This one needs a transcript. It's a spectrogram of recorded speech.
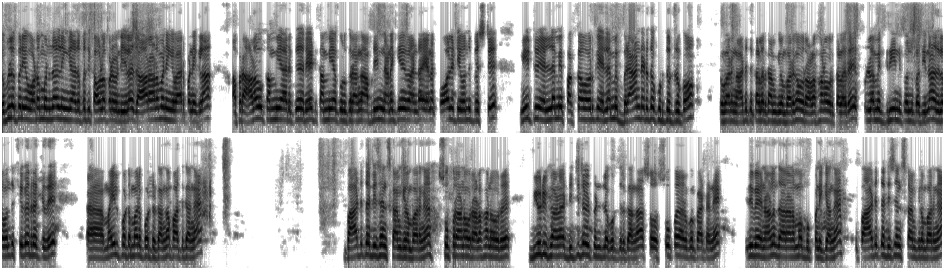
எவ்வளோ எவ்வளவு பெரிய உடம்பு இருந்தாலும் நீங்க அதை பத்தி கவலைப்பட வேண்டியதில்லை. தாராளமா நீங்க வேர் பண்ணிக்கலாம். அப்புறம் அளவு கம்மியா இருக்கு ரேட் கம்மியா கொடுக்குறாங்க அப்படின்னு நினைக்கவே வேண்டாம். ஏன்னா குவாலிட்டி வந்து பெஸ்ட் மீட்டர் எல்லாமே பக்காவா இருக்கும் எல்லாமே பிராண்டட் தான் கொடுத்துட்டு இருக்கோம். பாருங்க அடுத்த கலர் காமிக்கலாம் பாருங்க. ஒரு அழகான ஒரு கலரு ஃபுல்லாமே கிரீனுக்கு வந்து பாத்தீங்கன்னா அதுல வந்து ஃபிகர் இருக்குது. மயில் போட்ட மாதிரி போட்டிருக்காங்க பாத்துக்கோங்க. இப்போ அடுத்த டிசைன்ஸ் காமிக்கிறோம் பாருங்க. சூப்பரான ஒரு அழகான ஒரு பியூட்டிஃபுல்லான டிஜிட்டல் பிரிண்ட்ல கொடுத்துருக்காங்க. ஸோ சூப்பரா இருக்கும் பேட்டர்னு இது வேணாலும் தாராளமா புக் பண்ணிக்கோங்க. இப்போ அடுத்த டிசைன்ஸ் காமிக்கிறோம் பாருங்க.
